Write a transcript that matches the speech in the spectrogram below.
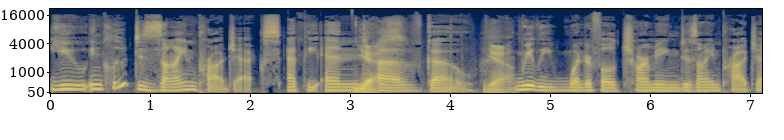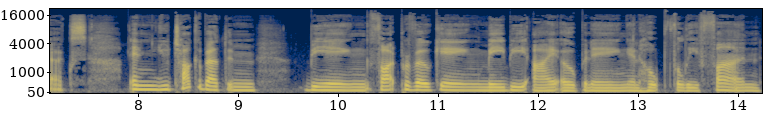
You include design projects at the end Yes. of Go. Yeah. Really wonderful, charming design projects. And you talk about them being thought provoking, maybe eye opening, and hopefully fun.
